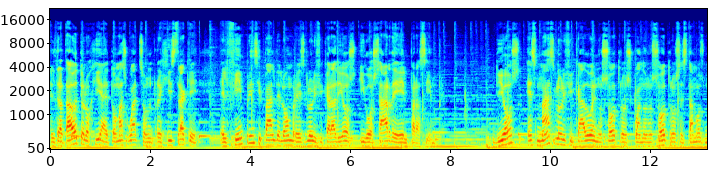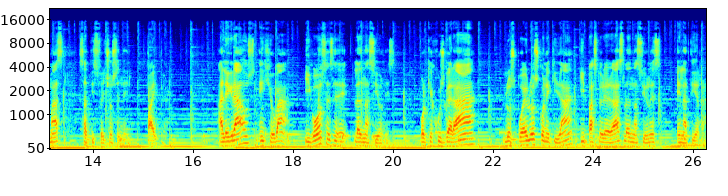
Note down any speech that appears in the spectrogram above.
El Tratado de Teología de Thomas Watson registra que el fin principal del hombre es glorificar a Dios y gozar de Él para siempre. Dios es más glorificado en nosotros cuando nosotros estamos más satisfechos en Él. Piper. Alegraos en Jehová y gócese las naciones, porque juzgará los pueblos con equidad y pastorearás las naciones en la tierra.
